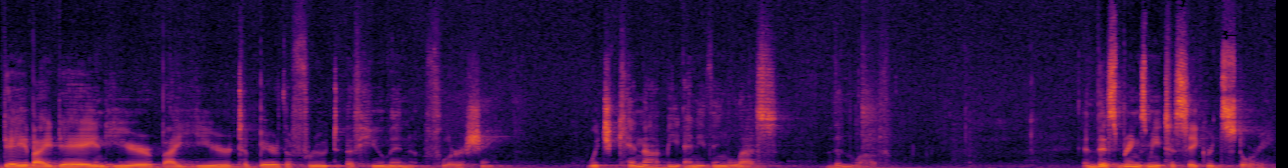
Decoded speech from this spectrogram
day by day and year by year, to bear the fruit of human flourishing, which cannot be anything less than love. And this brings me to sacred story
